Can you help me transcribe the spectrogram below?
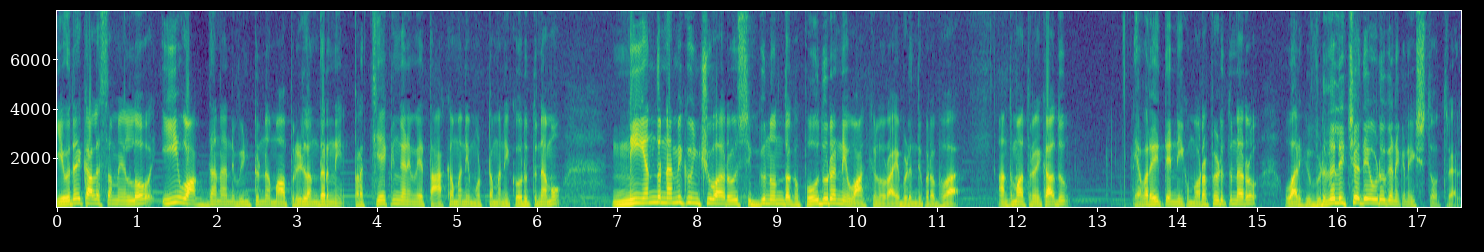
ఈ ఉదయకాల సమయంలో ఈ వాగ్దానాన్ని వింటున్న మా ప్రియులందరినీ ప్రత్యేకంగా నీవే తాకమని ముట్టమని కోరుతున్నాము. నీ ఎందు నమ్మిక ఉంచువారు సిగ్గునొందక పోదురని వాక్యంలో రాయబడింది ప్రభువ. అంత మాత్రమే కాదు ఎవరైతే నీకు మొరపెడుతున్నారో వారికి విడుదలిచ్చే దేవుడు గనుక నీకు స్తోత్రాలు.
